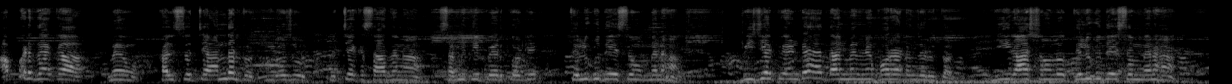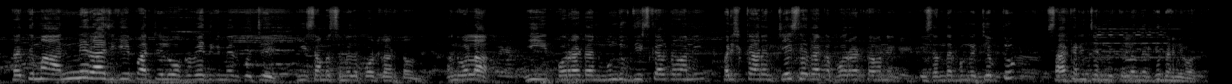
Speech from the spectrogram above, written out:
అప్పటిదాకా మేము కలిసి వచ్చే అందరితో ఈరోజు ప్రత్యేక సాధన సమితి పేరుతోటి తెలుగుదేశం మినహా. బీజేపీ అంటే దాని మీదనే పోరాటం జరుగుతుంది. ఈ రాష్ట్రంలో తెలుగుదేశం మినహా. ప్రతిమ అన్ని రాజకీయ పార్టీలు ఒక వేదిక మీదకి వచ్చి ఈ సమస్య మీద పోట్లాడుతూ ఉన్నాయి. అందువల్ల ఈ పోరాటాన్ని ముందుకు తీసుకెళ్తామని పరిష్కారం చేసేదాకా పోరాడతామని ఈ సందర్భంగా చెప్తూ సహకరించిన మిత్రులందరికీ ధన్యవాదాలు.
